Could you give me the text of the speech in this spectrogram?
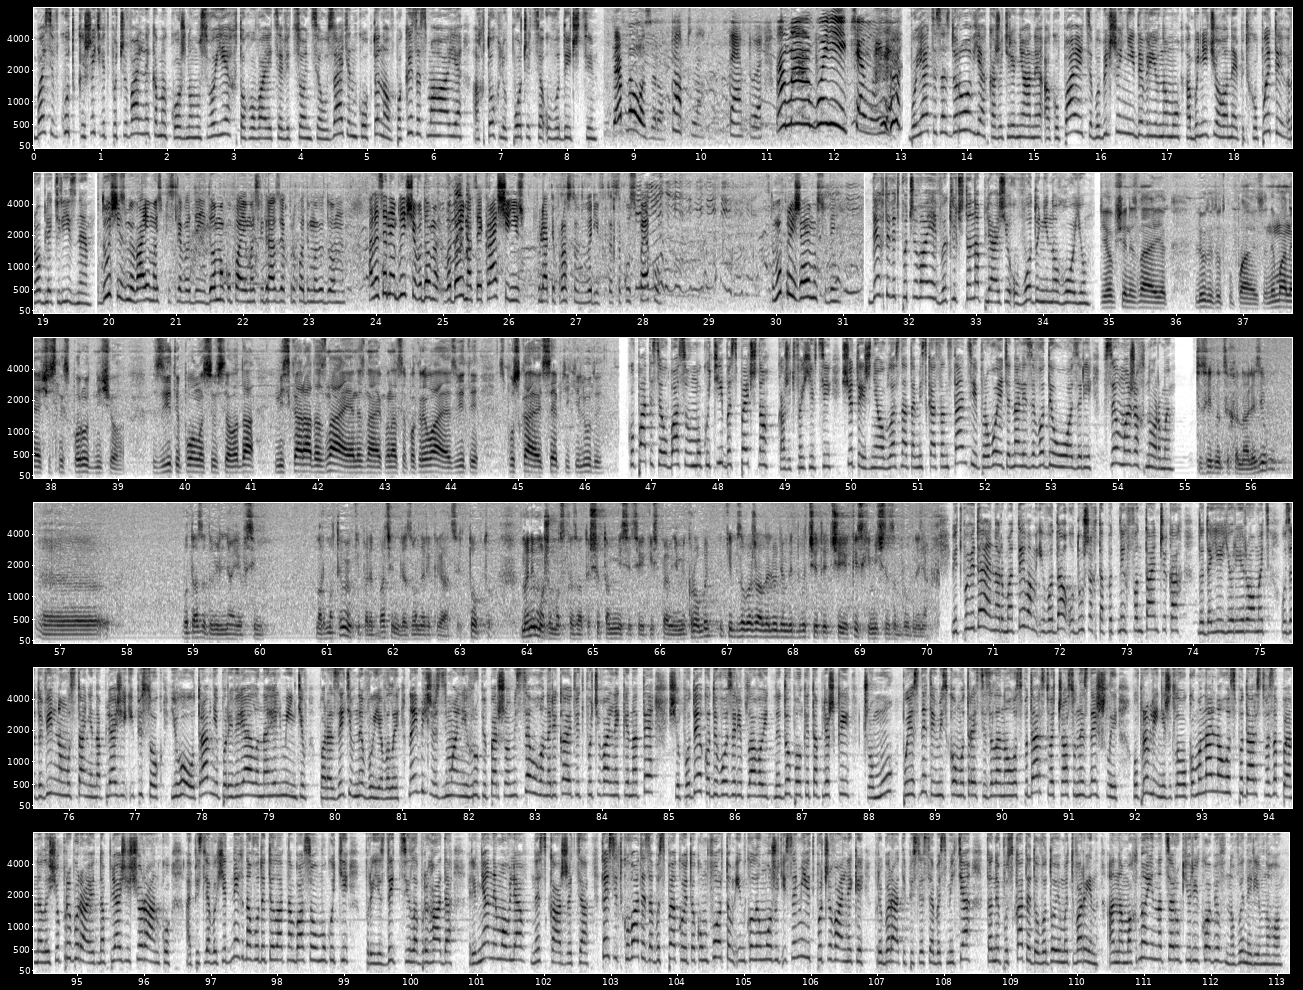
Басів кут кишить відпочивальниками кожному своє. Хто ховається від сонця у затінку, хто навпаки засмагає, а хто хлюпочеться у водичці. Тепле озеро. Тепле, тепле. А мама боїться моя. Бояться за здоров'я, кажуть рівняни, а купаються, бо більше ніде в рівному. Аби нічого не підхопити, роблять різне. Душі змиваємось після води, і вдома купаємось відразу, як приходимо додому. Але це найближче водойма, водойма це краще, ніж гуляти просто в дворі в таку спеку. Тому приїжджаємо сюди. Дехто відпочиває виключно на пляжі, у воду ні ногою. Я взагалі не знаю, як люди тут купаються. Нема неочисних споруд, нічого. Звідти повністю вся вода. Міська рада знає, я не знаю, як вона це покриває. Звідти спускають септики люди. Купатися у басовому куті безпечно, кажуть фахівці. Щотижня обласна та міська санстанції проводять аналізи води у озері. Все в межах норми. Згідно цих аналізів, е, вода задовільняє всім нормативам, які передбачені для зони рекреації. Тобто ми не можемо сказати, що там місяці якісь певні мікроби, які б заважали людям відлучити, чи якісь хімічне забруднення. Відповідає нормативам і вода у душах та питних фонтанчиках, додає Юрій Ромець. У задовільному стані на пляжі і пісок. Його у травні перевіряли на гельмінтів. Паразитів не виявили. Найбільше знімальній групі першого місцевого нарікають відпочивальники на те, що подекуди в озері плавають недопалки та пляшки. Чому? Пояснити в міському тресті зеленого господарства часу не знайшли. В управлінні житлово-комунального господарства запевнили, що прибирають на пляжі щоранку, а після вихідних наводити лад на басовому куті приїздить ціла бригада. Рівняни, мовляв, не скаржаться. Та й слідкувати за безпекою та комфортом інколи можуть і самі відпочивальники прибирати після себе сміття та не пускати до водойми тварин. Анна Махно, Інна Царук, Юрій Кобів. Новини Рівного.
